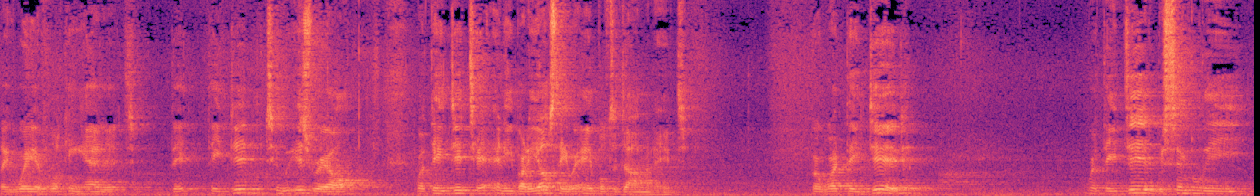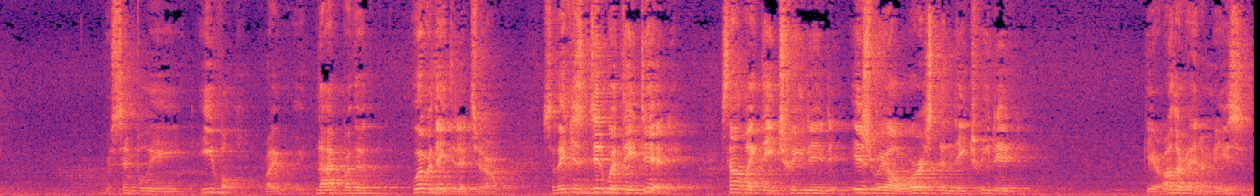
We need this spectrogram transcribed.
like way of looking at it? They, they did to Israel what they did to anybody else they were able to dominate. But what they did, what they did was simply was simply evil, right? Not whether whoever they did it to. So they just did what they did. It's not like they treated Israel worse than they treated their other enemies.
